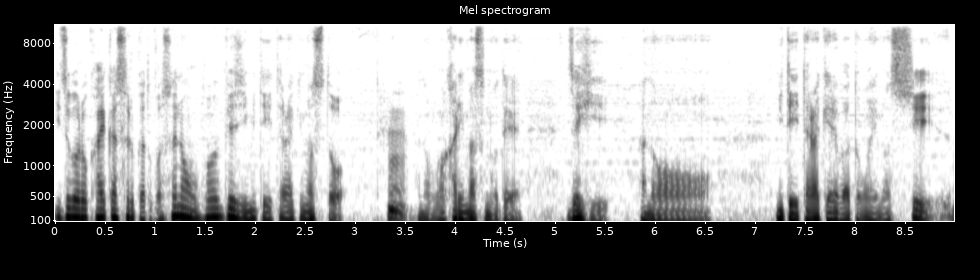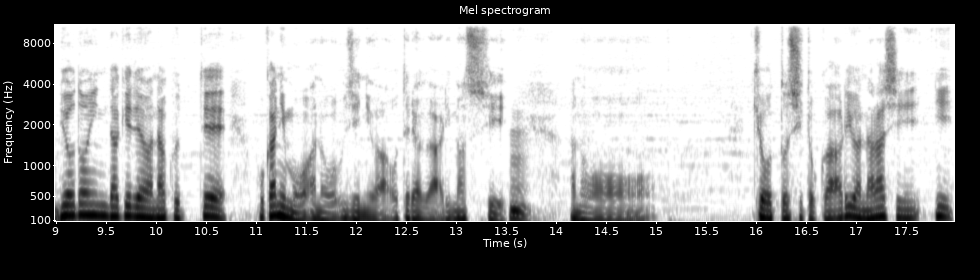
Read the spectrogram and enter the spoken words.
いつ頃開花するかとか、そういうのをホームページ見ていただきますと、うん。あの、わかりますので、ぜひ、あの見ていただければと思いますし、ん平等院だけではなくって、他にも、あの、宇治にはお寺がありますし、うん。あの京都市とかあるいは奈良市に、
